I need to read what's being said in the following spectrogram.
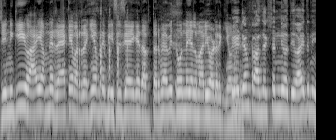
जिनकी भाई हमने रह के भर रखी है अपने बीसीसीआई के दफ्तर में अभी दो नई अलमारी ऑर्डर की पेटीएम ट्रांजेक्शन नहीं होती भाई इतनी।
